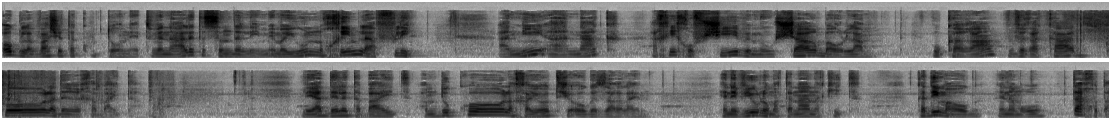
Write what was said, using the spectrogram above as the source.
אוג לבש את הכותונת ונעל את הסנדלים, הם היו נוחים להפליא. אני הענק הכי חופשי ומאושר בעולם. הוא קרא ורקד כל הדרך הביתה. ליד דלת הבית עמדו כל החיות שאוג עזר להן. הן הביאו לו מתנה ענקית. קדימה אוג, הן אמרו, פתח אותה.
